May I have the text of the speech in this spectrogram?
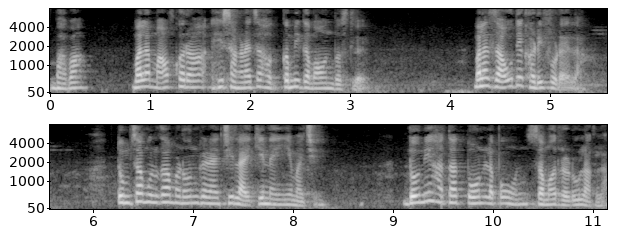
बाबा मला माफ करा हे सांगण्याचा हक्क मी गमावून बसलोय. मला जाऊ दे खडी फोडायला. तुमचा मुलगा म्हणून घेण्याची लायकी नाही आहे माझी. दोन्ही हातात तोंड लपवून समर रडू लागला.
